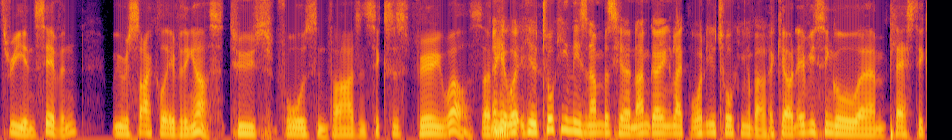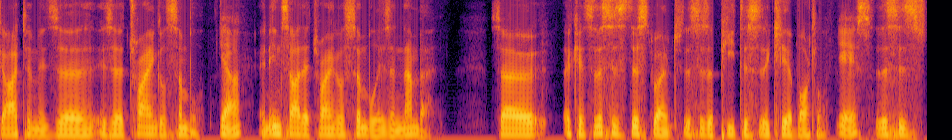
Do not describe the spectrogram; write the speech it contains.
three and seven, we recycle everything else, twos, fours, and fives and sixes very well. So I okay, mean, well, you're talking these numbers here, and I'm going like, what are you talking about? okay, on every single um, plastic item is a is a triangle symbol, Yeah. and inside that triangle symbol is a number. So okay, so this is this won't. This is a PET. This is a clear bottle. Yes. So this is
